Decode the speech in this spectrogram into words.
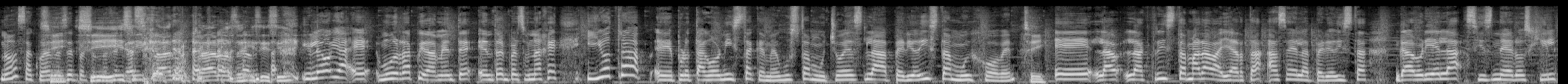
¿no? ¿Se acuerdan Sí, de ese personaje? sí, sí, claro, claro, sí, sí, sí. Y luego ya eh, muy rápidamente entra en personaje. Y otra eh, protagonista que me gusta mucho es la periodista muy joven. Sí. Eh, la, la actriz Tamara Vallarta hace de la periodista Gabriela Cisneros Gil,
